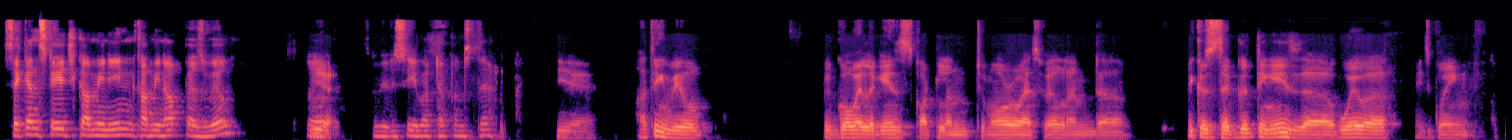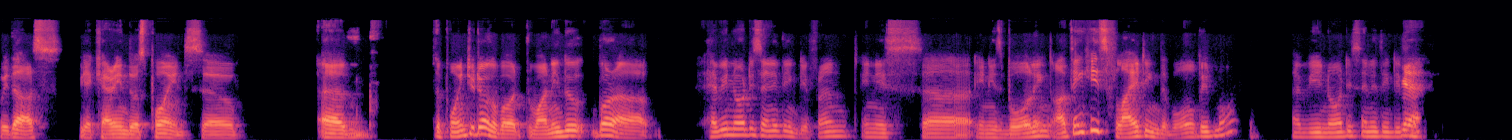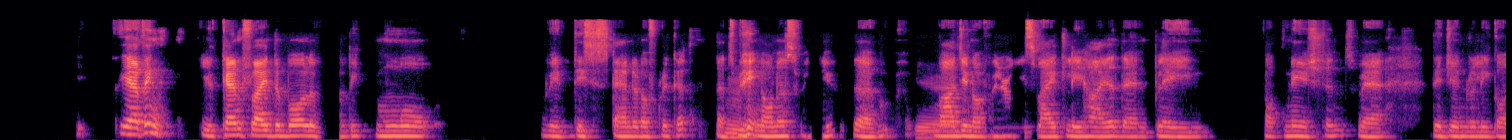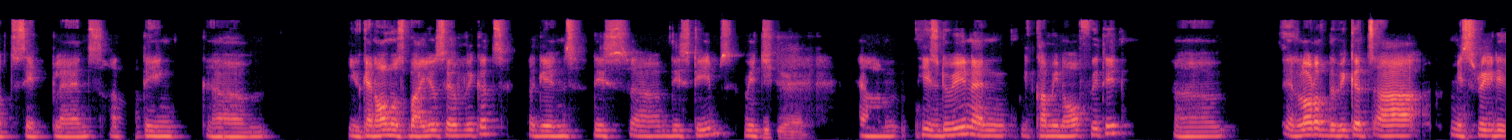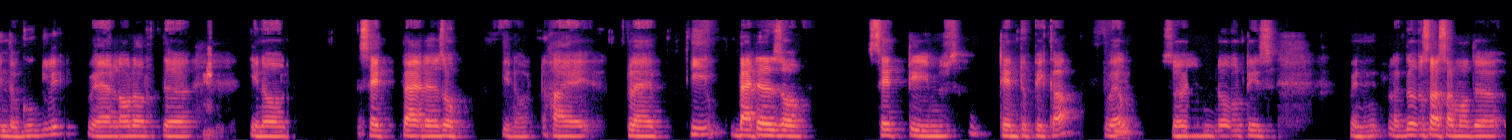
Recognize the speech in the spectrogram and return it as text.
second stage coming in, coming up as well. So, yeah. So we'll see what happens there. Yeah. I think we'll we'll go well against Scotland tomorrow as well. And uh, because the good thing is uh, whoever is going with us, we are carrying those points. So um, the point you talk about Wanindu Bora, have you noticed anything different in his uh, in his bowling? I think he's flighting the ball a bit more. Have you noticed anything different? Yeah, yeah. I think you can flight the ball a bit more with this standard of cricket. That's mm. being honest with you. The yeah. margin of error is slightly higher than playing top nations where they generally got set plans. I think um, you can almost buy yourself wickets against this uh, these teams, which yeah. um, he's doing and coming off with it. Um, a lot of the wickets are misreading the googly, where a lot of the you know set batters or you know high play batters of set teams tend to pick up well. Yeah. So you notice when like those are some of the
